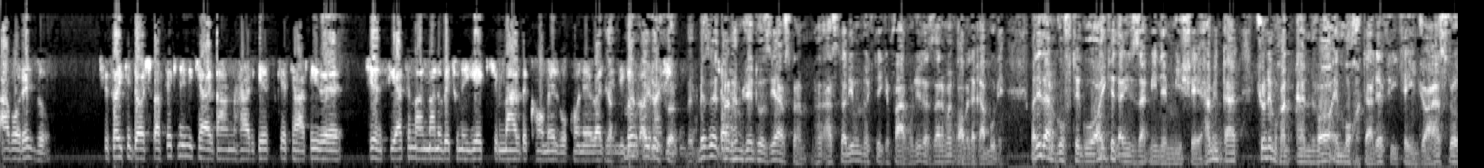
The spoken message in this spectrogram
عوارض و چیزهایی که داشت و فکر نمی کردم هرگز که تغییر جنسیت من منو بتونه یک مرد کامل بکنه و زندگی من بذارید من همینجای توضیح ارز کنم. اصلی اون نکته که فرمودید از نظر من قابل قبوله. ولی در گفتگوهایی که در این زمینه میشه همینقدر چون نمی‌خوان انواع مختلفی که اینجا هست رو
